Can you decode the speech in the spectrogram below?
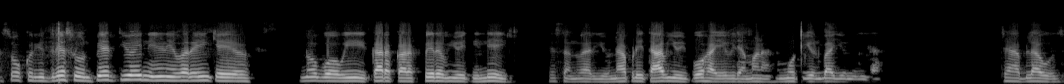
છોકરીઓ ડ્રેસું પહેરતી હોય ને એને વરે કે નો બહુ ઈ કારક કારક પહેરવી હોય તે લે ફેશન વાળીઓ ને આપણે તો આવ્યું હોય પોહાય એવડા માણસ મોટીઓ ને બાજુ ને જા, બ્લાઉઝ.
